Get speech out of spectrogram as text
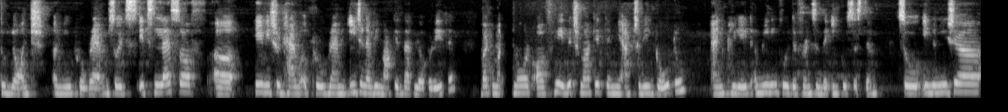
to launch a new program? So it's it's less of hey we should have a program in each and every market that we operate in but much more of, hey, which market can we actually go to and create a meaningful difference in the ecosystem? So Indonesia,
